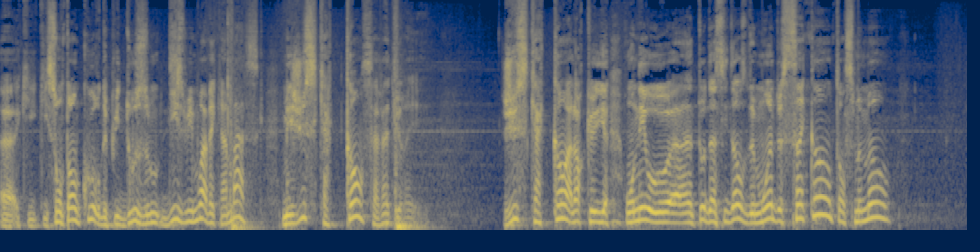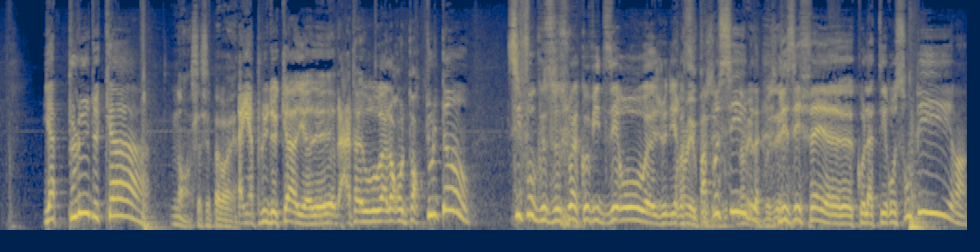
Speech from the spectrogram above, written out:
euh, qui, sont en cours depuis 12, 18 mois avec un masque. Mais jusqu'à quand ça va durer? Jusqu'à quand Alors qu'on est au, à un taux d'incidence de moins de 50 en ce moment? Il n'y a plus de cas. Non, ça c'est pas vrai. Ah, il n'y a plus de cas. Euh, bah, alors on le porte tout le temps. S'il faut que ce soit Covid 0, euh, je veux dire, c'est pas possible. Les effets collatéraux sont pires.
